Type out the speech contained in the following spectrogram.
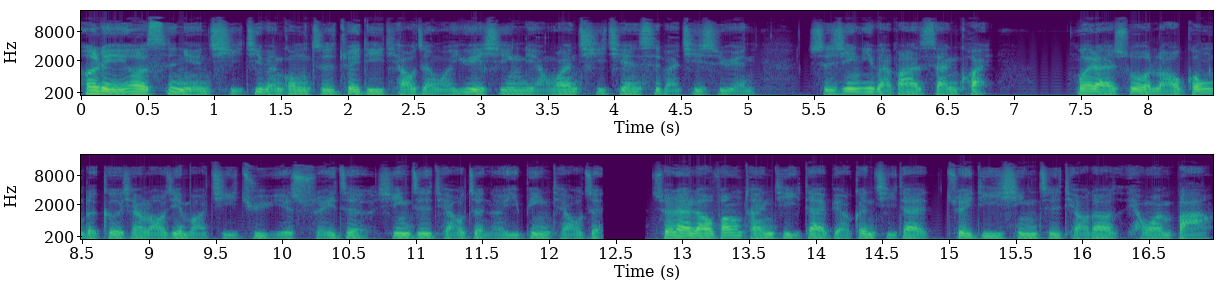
二零二四年起，基本工资最低调整为月薪两万七千四百七十元，时薪一百八十三块。未来所有劳工的各项劳健保集聚也随着薪资调整而一并调整。虽然劳方团体代表更期待最低薪资调到两万八，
